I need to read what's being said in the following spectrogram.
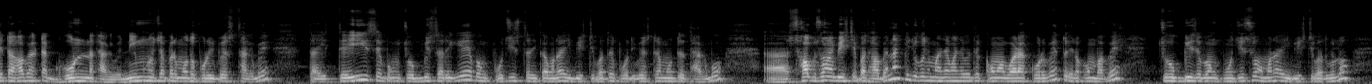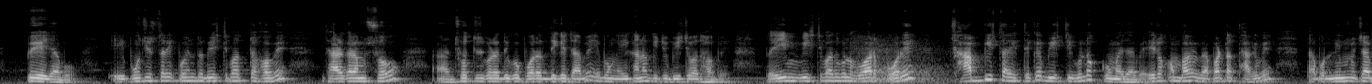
যেটা হবে, একটা ঘূর্ণা থাকবে। নিম্নচাপের মতো পরিবেশ থাকবে। তাই তেইশ এবং চব্বিশ তারিখে এবং পঁচিশ তারিখে আমরা এই বৃষ্টিপাতের পরিবেশটার মধ্যে থাকব। সব সময় বৃষ্টিপাত হবে না, কিছু কিছু মাঝে মাঝে মধ্যে কমা বাড়া করবে। তো এরকমভাবে চব্বিশ এবং পঁচিশেও আমরা এই বৃষ্টিপাতগুলো পেয়ে যাব। এই পঁচিশ তারিখ পর্যন্ত বৃষ্টিপাতটা হবে, ঝাড়গ্রাম সহ ছত্তিশগড়ের দিকেও পরের দিকে যাবে এবং এইখানেও কিছু বৃষ্টিপাত হবে। তো এই বৃষ্টিপাতগুলো হওয়ার পরে ছাব্বিশ তারিখ থেকে বৃষ্টিগুলো কমে যাবে। এরকমভাবে ব্যাপারটা থাকবে, তারপর নিম্নচাপ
